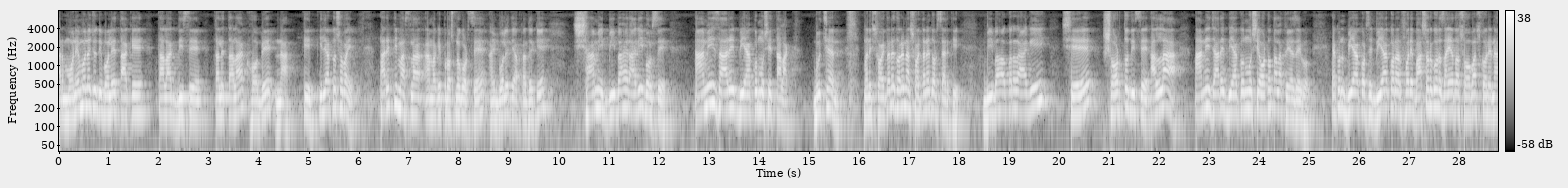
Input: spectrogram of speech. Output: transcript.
আর মনে মনে যদি বলে তাকে তালাক দিছে, তাহলে তালাক হবে না। কি? ক্লিয়ার তো সবাই? আরেকটি মাসলা আমাকে প্রশ্ন করছে, আমি বলে দিই আপনাদেরকে, স্বামী বিবাহের আগেই বলছে, আমি যারে বিয়া করব সে তালাক। বুঝছেন? মানে শয়তানে ধরে না, শয়তানে ধরছে আর কি। বিবাহ করার আগেই সে শর্ত দিছে, আল্লাহ, আমি যারে বিয়া করব সে অটো তালাক হয়ে যাইব। এখন বিয়া করছে, বিয়া করার পরে বাসর করে যাইয়া তো সহবাস করে না,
